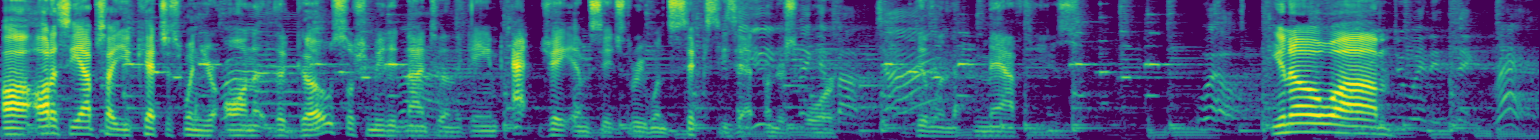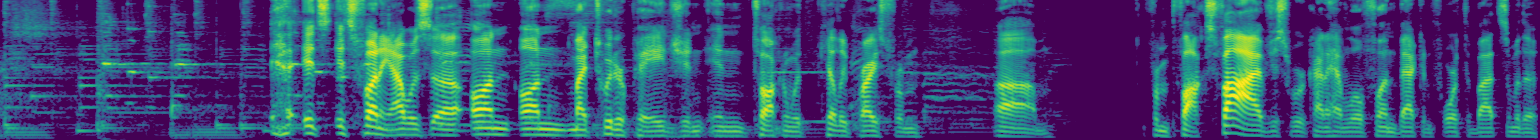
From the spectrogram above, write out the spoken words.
Uh, Audacy app's how you catch us when you're on the go. Social media at 929 The Game at JMCH316. He's at underscore Dylan Matthews. You know, um, it's it's funny. I was uh, on on my Twitter page and, and talking with Kelly Price from um, from Fox Five. Just we were kind of having a little fun back and forth about some of the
